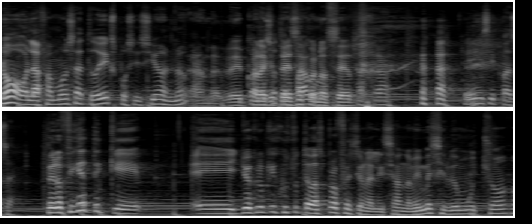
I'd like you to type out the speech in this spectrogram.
no, la famosa te doy exposición, ¿no? Para que te des a conocer. Ajá. Sí, sí pasa. Pero fíjate que eh, yo creo que justo te vas profesionalizando. A mí me sirvió mucho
